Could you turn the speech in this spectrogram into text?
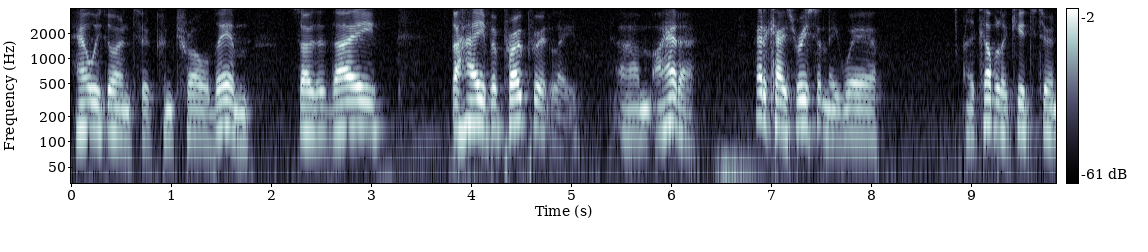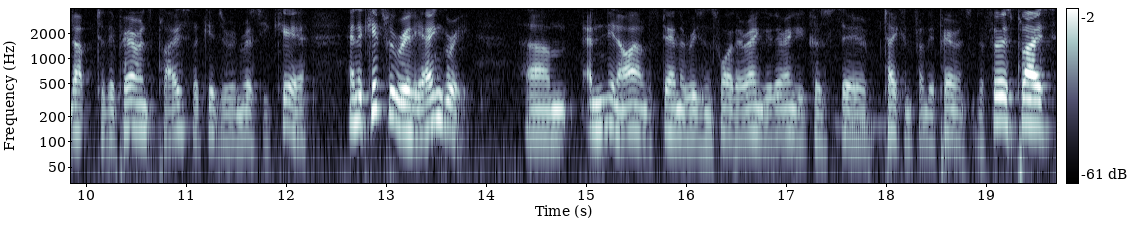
how are we going to control them so that they behave appropriately? Um, I had a, had a case recently where a couple of kids turned up to their parents' place. The kids are in resi care, and the kids were really angry. Um, and you know, I understand the reasons why they're angry. They're angry because they're taken from their parents in the first place.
